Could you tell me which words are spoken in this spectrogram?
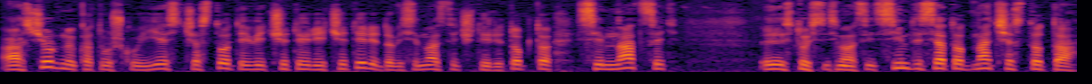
А з чорною катушкою є частоти від 4,4 до 18,4, тобто 17, е, 17, 71 частота.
